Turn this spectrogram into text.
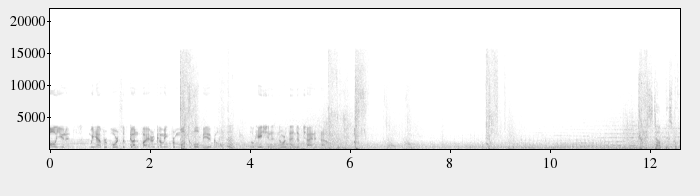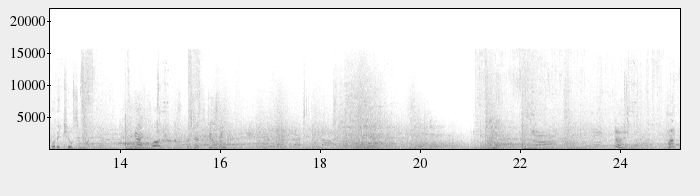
All units, we have reports of gunfire coming from multiple vehicles. Location is north end of Chinatown. Gotta stop this before they kill someone. You guys drunk? Or just stupid? Not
